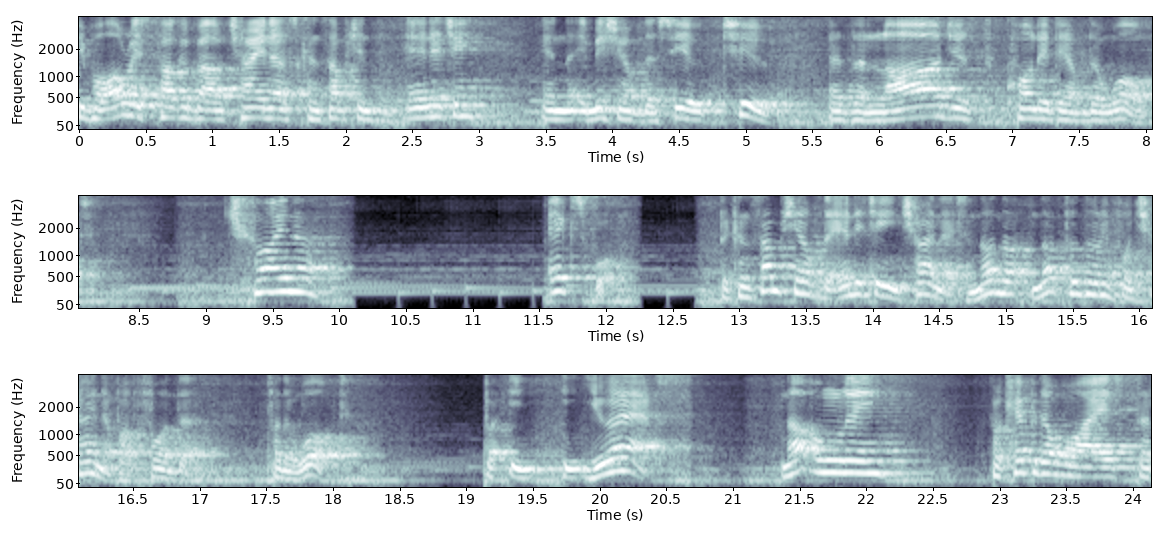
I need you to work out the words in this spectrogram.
People always talk about China's consumption of energy and the emission of the CO2 as the largest quantity of the world. China export the consumption of the energy in China is not, not, not totally for China, but for the, for the world. But in, in US, not only per capita wise, the,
